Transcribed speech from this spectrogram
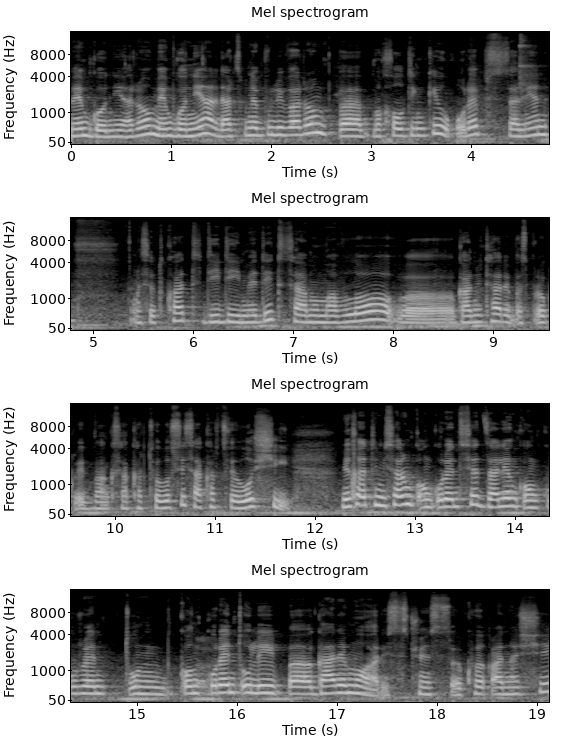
მე მგონია რომ მე მგონია დარწმუნებული ვარ რომ ჰოლდინგი უყურებს ძალიან ასე ვთქვათ დიდი იმედით სამომავლო განვითარებას პროკრედიტ ბანკ საქართველოსი საქართველოსში მიხედავთ იმისა რომ კონკურენცია ძალიან კონკურენტული გარემო არის ჩვენს ქვეყანაში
